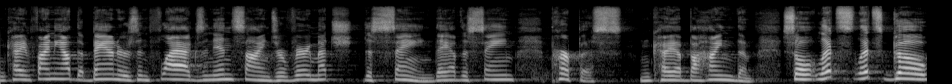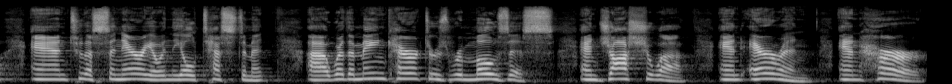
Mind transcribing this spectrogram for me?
okay? And finding out that banners and flags and ensigns are very much the same, they have the same purpose okay behind them. So let's let's go and to a scenario in the old testament uh, where the main characters were moses and joshua and aaron and Hur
